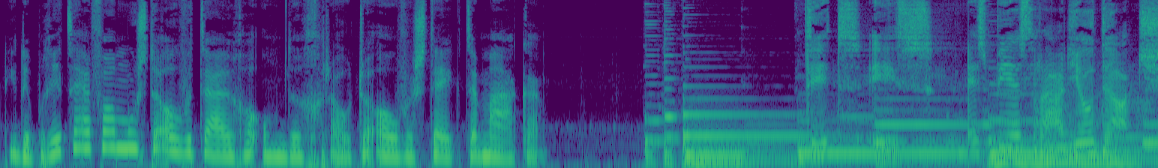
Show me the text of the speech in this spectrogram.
die de Britten ervan moesten overtuigen om de grote oversteek te maken. Dit is SBS Radio Dutch.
